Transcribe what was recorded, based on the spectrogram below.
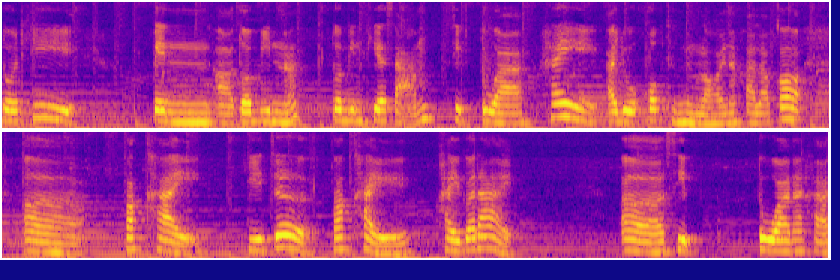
โดยที่เป็นตัวบินนะ ตัวบินเทียสามสิบตัวให้อายุครบถึง 100 นะคะ แล้วก็ฟักไข่ฮีเจอร์ฟักไข่ใครก็ได้สิบตัวนะคะ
